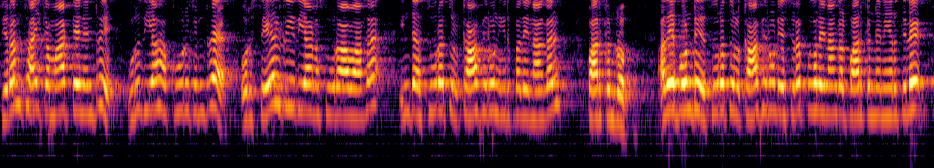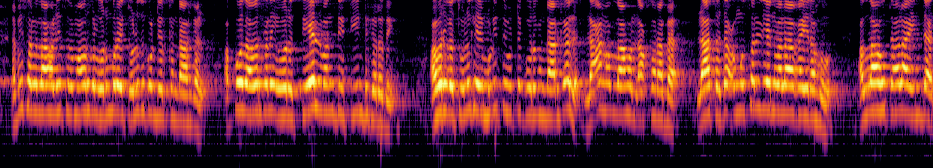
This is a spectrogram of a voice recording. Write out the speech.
சிரம் சாய்க்க மாட்டேன் என்று உறுதியாக கூறுகின்ற ஒரு செயல் ரீதியான சூறாவாக இந்த சூரத்துல் காபிரூன் இருப்பதை நாங்கள் பார்க்கின்றோம். அதே போன்று சூரத்துல் காஃபிருடைய சிறப்புகளை நாங்கள் பார்க்கின்ற நேரத்திலே நபி சல்லா அலிஸ்லாம் அவர்கள் ஒருமுறை தொழுது கொண்டிருக்கின்றார்கள். அப்போது அவர்களை ஒரு தேள் வந்து தீண்டுகிறது. அவர்கள் தொழுகையை முடித்து விட்டு கூறுகின்றார்கள் லான் அல்லாஹுல் அக்ரப லா ததா முசல்லியன் வலா கைரஹு. அல்லாஹு தாலா இந்த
